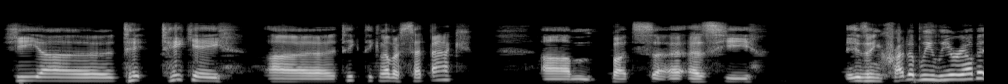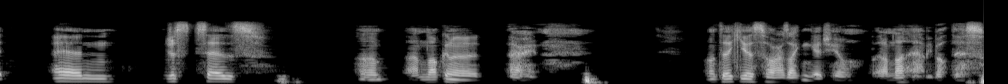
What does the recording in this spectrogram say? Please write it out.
he uh take take a uh take take another setback. Um, but uh, as he is incredibly leery of it, and just says, um, "I'm not gonna. All right, I'll take you as far as I can get you, but I'm not happy about this."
